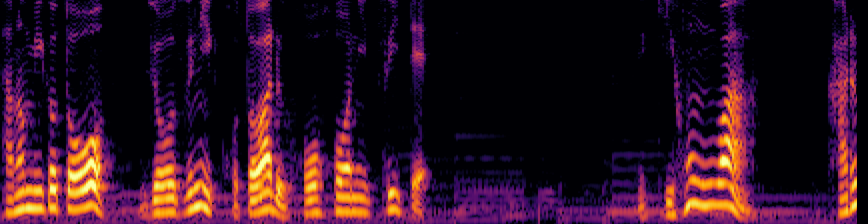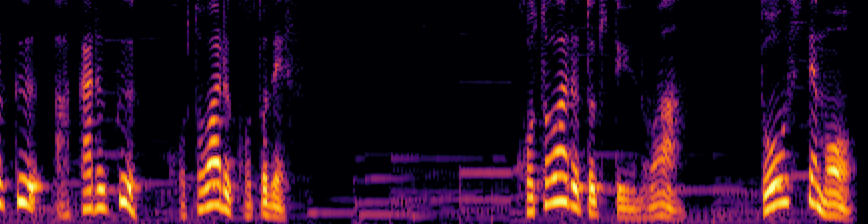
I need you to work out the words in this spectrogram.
頼み事を上手に断る方法について。基本は軽く明るく断ることです。断る時というのはどうしても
